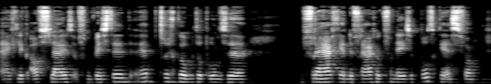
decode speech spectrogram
eigenlijk afsluiten, of tenminste hè, terugkomend op onze vraag en de vraag ook van deze podcast van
